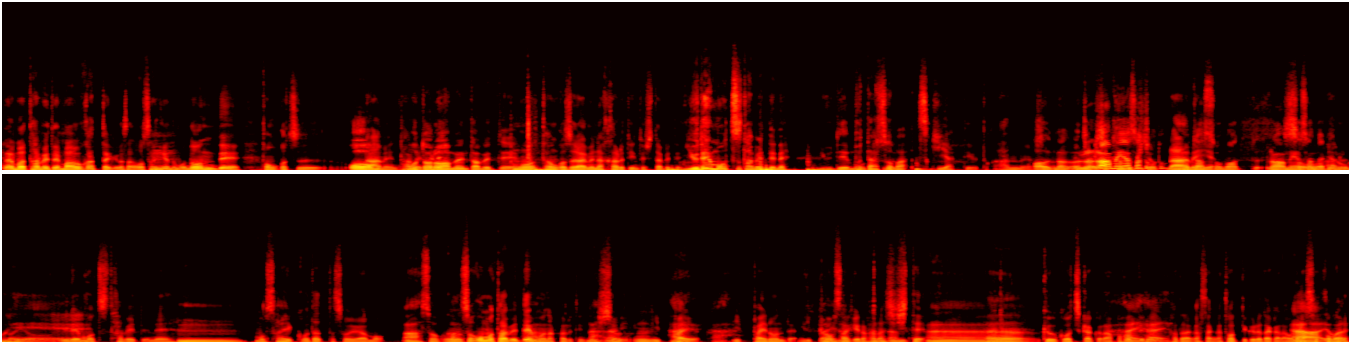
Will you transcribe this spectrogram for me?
でまあ、食べてまあよかったけどさお酒でも飲んで、豚骨おラーメン食べてね。元ラーメン食べて。もう豚骨ラーメンナカルティンとして食べてゆでもつ食べてね。ゆでもつ。豚そば付き屋っていうとかあんのよあなラーメン屋さんってこと？ラーメン屋。豚そばラーメン屋さんだけど。ゆでもつ食べてね、うん。もう最高だったそれはもあそうう、か。うん、そこも食べてあもうナカルティンと一緒に。な、うん、いっぱい、はいい、っぱい飲んでいっぱいお酒の話して。う、ん。うん、空港近くのアパホテル、畑中さんが取ってくれたから俺はそこまで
